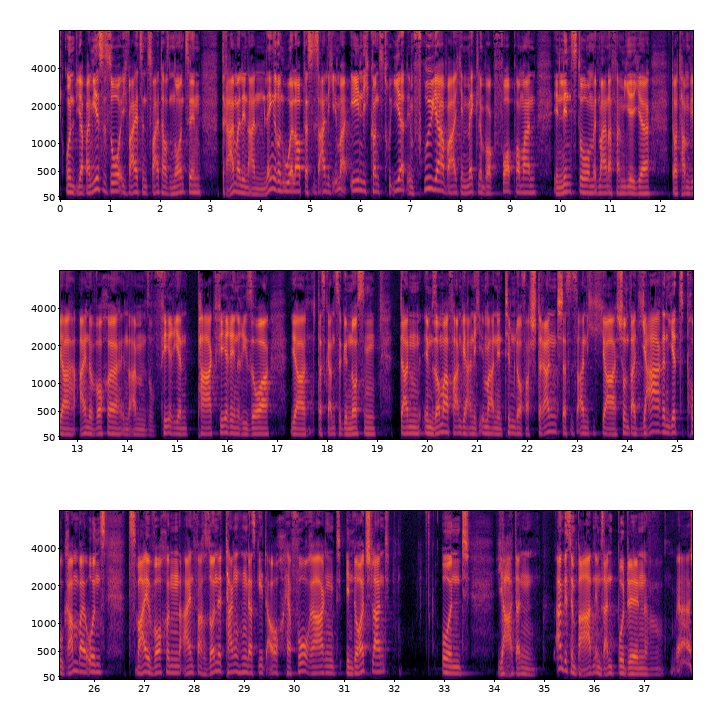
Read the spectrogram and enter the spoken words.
Und ja, bei mir ist es so, ich war jetzt in 2019 dreimal in einem längeren Urlaub. Das ist eigentlich immer ähnlich konstruiert. Im Frühjahr war ich in Mecklenburg-Vorpommern in Linstow mit meiner Familie. Dort haben wir eine Woche in einem so Ferienpark, Ferienresort, ja, das Ganze genossen. Dann im Sommer fahren wir eigentlich immer an den Timmendorfer Strand. Das ist eigentlich ja schon seit Jahren jetzt Programm bei uns. Zwei Wochen einfach Sonne tanken. Das geht auch hervorragend in Deutschland. Und ja, dann ein bisschen baden, im Sand buddeln, ja,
